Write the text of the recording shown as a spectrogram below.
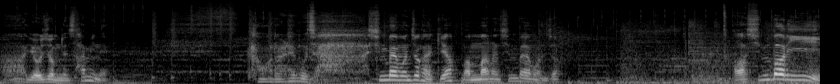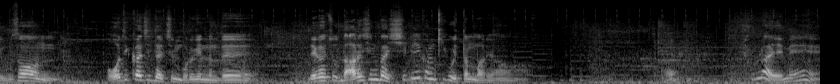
아 여지 없네. 3이네. 강화를 해보자. 신발 먼저 갈게요. 만만한 신발 먼저. 아 신발이 우선 어디까지 될지 모르겠는데 내가 좀 나르 신발 11강 끼고 있단 말이야 어? 졸라 애매해.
